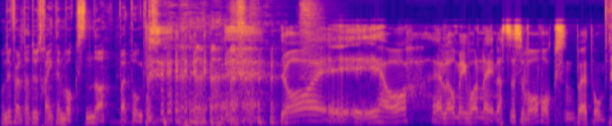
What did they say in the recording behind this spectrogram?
Om du følte at du trengte en voksen, da, på et punkt? Ja, ja Eller om jeg var den eneste som var voksen på et punkt.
